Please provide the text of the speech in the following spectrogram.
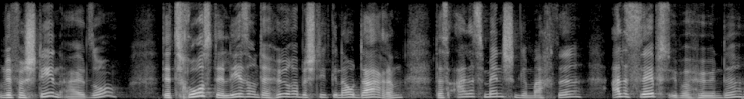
Und wir verstehen also, der Trost der Leser und der Hörer besteht genau darin, dass alles Menschengemachte, alles Selbstüberhöhende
